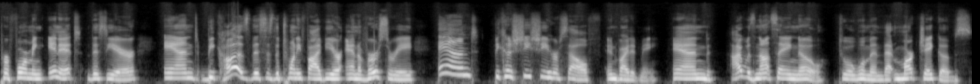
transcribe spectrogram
performing in it this year. And because this is the 25 year anniversary, and because she, she herself invited me. And I was not saying no to a woman that Marc Jacobs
